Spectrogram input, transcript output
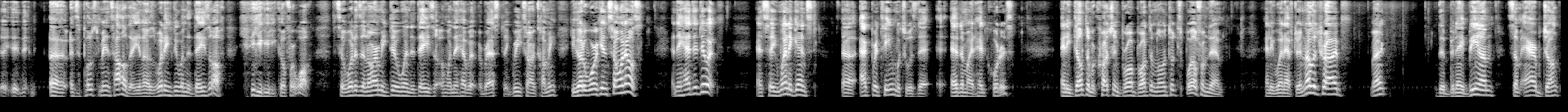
Uh, it's a postman's holiday. You know, what do you do when the day's off? you, go for a walk. So what does an army do when the days when they have a rest? The Greeks aren't coming. You go to work in someone else, and they had to do it. And so he went against uh, which was the Edomite headquarters, and he dealt them a crushing blow, brought them low, and took spoil from them. And he went after another tribe, right? The Bnei Biam, some Arab junk,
